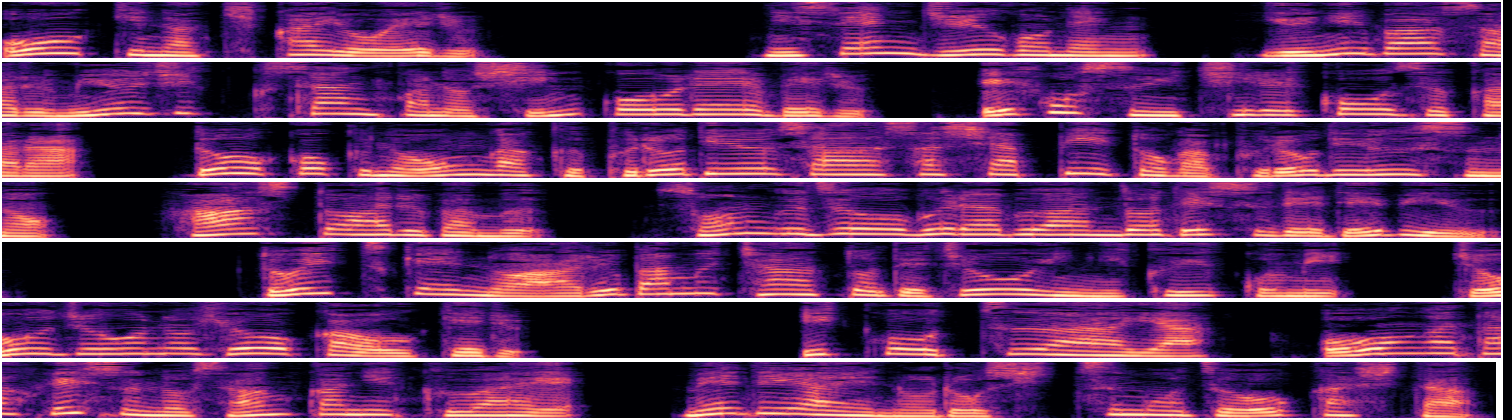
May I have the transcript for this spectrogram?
大きな機会を得る。2015年、ユニバーサルミュージック参加の新興レーベル、エフォス1レコーズから同国の音楽プロデューサーサシャ・ピートがプロデュースのファーストアルバム、ソングズ・オブ・ラブ・デスでデビュー。ドイツ圏のアルバムチャートで上位に食い込み、上々の評価を受ける。以降ツアーや大型フェスの参加に加え、メディアへの露出も増加した。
